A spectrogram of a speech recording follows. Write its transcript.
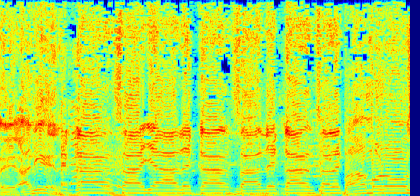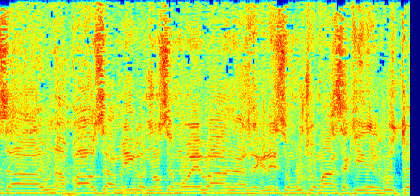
Eh, Aniel. Descansa ya, descansa, descansa, descansa. Vámonos a una pausa, amigos. No se muevan. Al regreso, mucho más aquí en el gusto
